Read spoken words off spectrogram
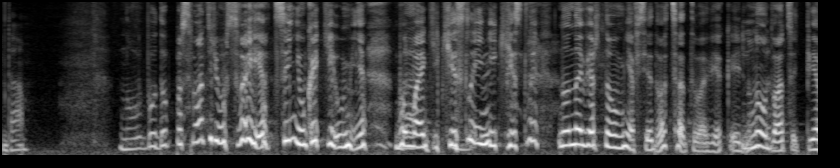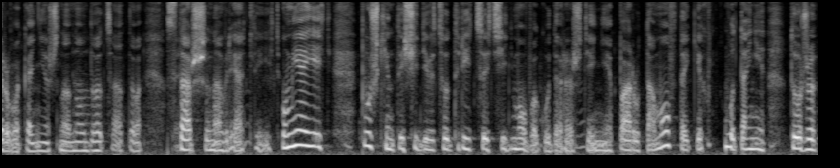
да. Ну, буду посмотрю свои, оценю, какие у меня бумаги, да. кислые, не кислые. Ну, наверное, у меня все 20 века. Или, ну, ну да. 21-го, конечно, но 20-го. Старше навряд ли есть. У меня есть Пушкин 1937 года рождения. Пару томов таких. Вот они тоже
